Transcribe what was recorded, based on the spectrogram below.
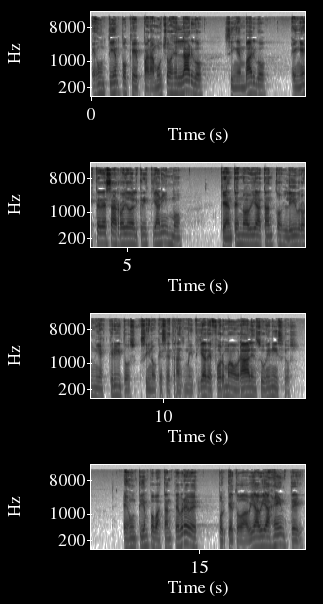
es un tiempo que para muchos es largo, sin embargo, en este desarrollo del cristianismo, que antes no había tantos libros ni escritos, sino que se transmitía de forma oral en sus inicios, es un tiempo bastante breve porque todavía había gente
